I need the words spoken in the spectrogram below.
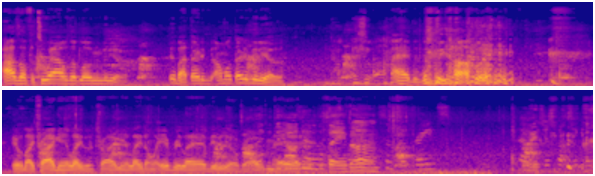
I, I was up for two hours uploading the video. It was about thirty, almost thirty videos. That's. I had to delete all of them. It was like try again later, try again later on every last video, bro. I was They all did it at the same time. some upgrades. Uh, just got taken over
